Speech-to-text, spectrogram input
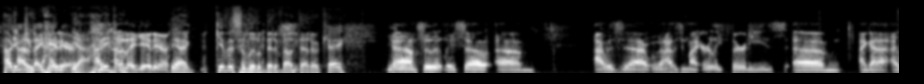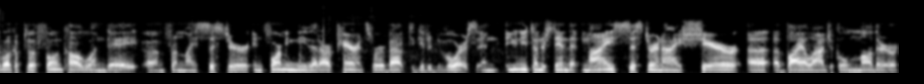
how did how you did I get how, here? Yeah. How did how you, did I get here? Yeah. Give us a little bit about that, okay? Yeah, absolutely. So. Um, I was uh, when I was in my early 30s. Um, I got a, I woke up to a phone call one day um, from my sister informing me that our parents were about to get a divorce. And you need to understand that my sister and I share a, a biological mother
